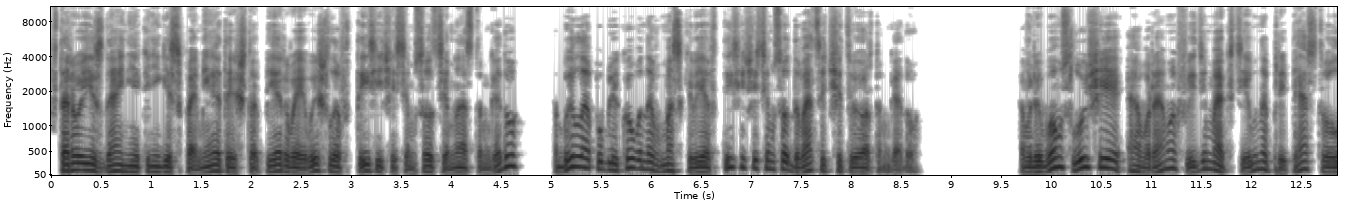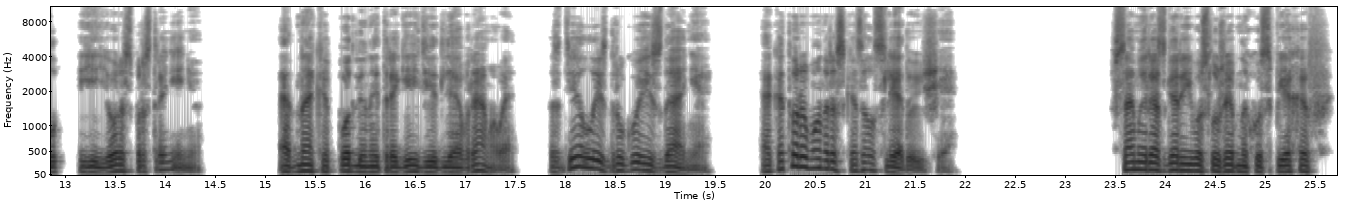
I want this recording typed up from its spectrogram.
Второе издание книги с пометой, что первое вышло в 1717 году, было опубликовано в Москве в 1724 году. В любом случае, Аврамов, видимо, активно препятствовал ее распространению. Однако подлинной трагедией для Аврамова сделалось другое издание, о котором он рассказал следующее. В самый разгар его служебных успехов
